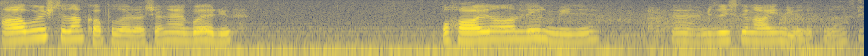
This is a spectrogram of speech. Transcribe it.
Aa bu işte lan kapıları açan. He bu herif. O hain olan değil miydi? He biz de eskiden hain diyorduk buna.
